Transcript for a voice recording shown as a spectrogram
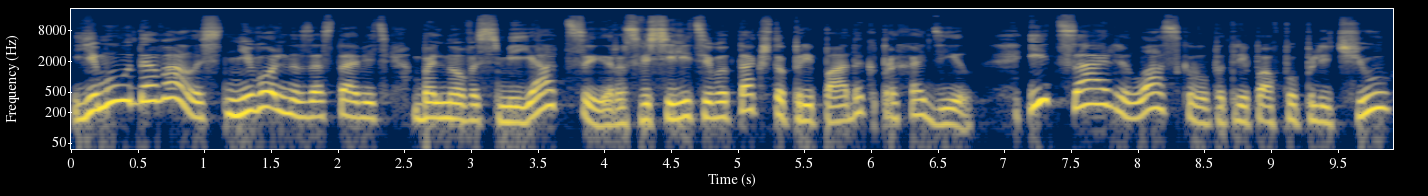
Ему удавалось невольно заставить больного смеяться и развеселить его так, что припадок проходил. И царь, ласково потрепав по плечу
